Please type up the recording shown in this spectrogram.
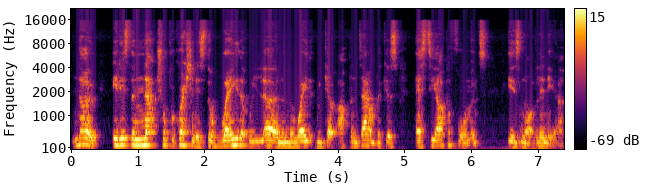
No, it is the natural progression. It's the way that we learn and the way that we go up and down because SDR performance is not linear.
